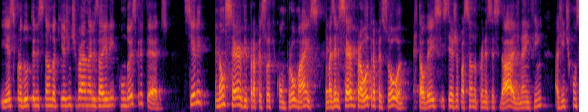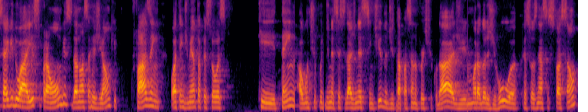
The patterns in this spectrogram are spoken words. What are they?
E esse produto, ele estando aqui, a gente vai analisar ele com dois critérios. Se ele não serve para a pessoa que comprou mais, mas ele serve para outra pessoa que talvez esteja passando por necessidade, né? Enfim, a gente consegue doar isso para ONGs da nossa região que fazem o atendimento a pessoas que tem algum tipo de necessidade nesse sentido, de estar tá passando por dificuldade, moradores de rua, pessoas nessa situação,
